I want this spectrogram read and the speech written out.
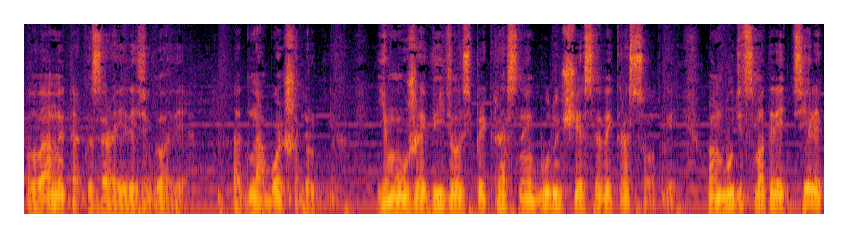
Планы так и зароились в голове. Одна больше других. Ему уже виделось прекрасное будущее с этой красоткой. Он будет смотреть телек,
